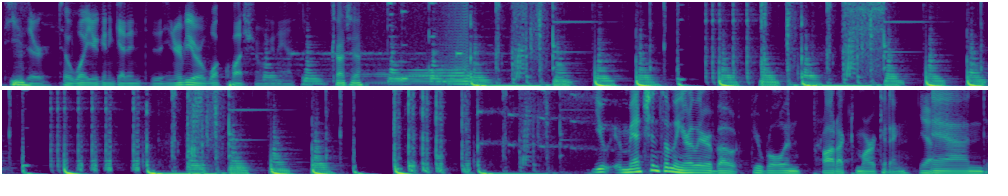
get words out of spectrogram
teaser hmm. to what you're going to get into the interview or what question we're going to answer. Gotcha. You mentioned something earlier about your role in product marketing. Yeah. And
